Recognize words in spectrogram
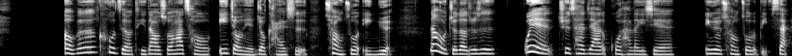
哦，刚刚裤子有提到说他从一九年就开始创作音乐，那我觉得就是我也去参加过他的一些音乐创作的比赛，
